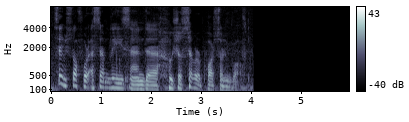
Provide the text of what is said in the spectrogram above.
same stuff for assemblies and uh, which are several parts are involved.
